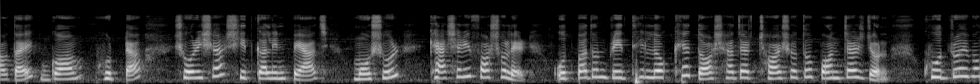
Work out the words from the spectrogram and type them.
আওতায় গম, ভুট্টা, সরিষা, শীতকালীন পেঁয়াজ, মসুর, খেসারি ফসলের উৎপাদন বৃদ্ধির লক্ষ্যে দশ হাজার ছয়শত পঞ্চাশ জন ক্ষুদ্র এবং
